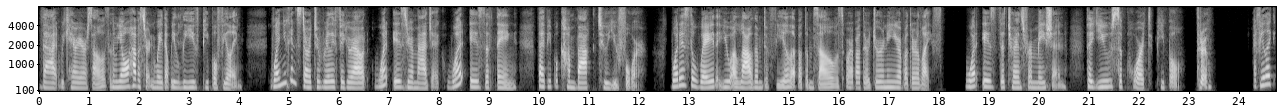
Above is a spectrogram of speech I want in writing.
that we carry ourselves, and we all have a certain way that we leave people feeling when you can start to really figure out what is your magic, what is the thing that people come back to you for? What is the way that you allow them to feel about themselves or about their journey or about their life? What is the transformation that you support people through? I feel like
